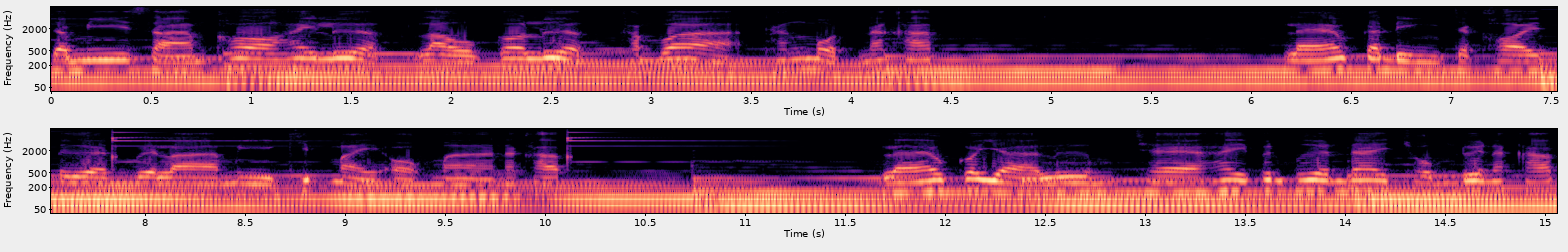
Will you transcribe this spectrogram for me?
จะมี 3 ข้อให้เลือก เราก็เลือกคำว่าทั้งหมดนะครับ แล้วกระดิ่งจะคอยเตือนเวลามีคลิปใหม่ออกมานะครับ แล้วก็อย่าลืมแชร์ให้เพื่อนๆได้ชมด้วยนะครับ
